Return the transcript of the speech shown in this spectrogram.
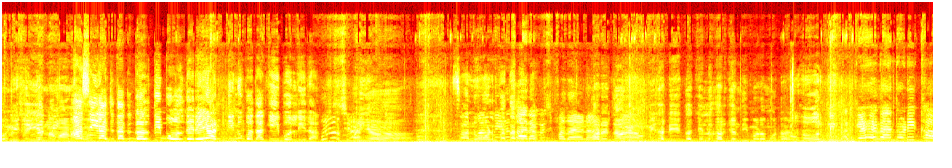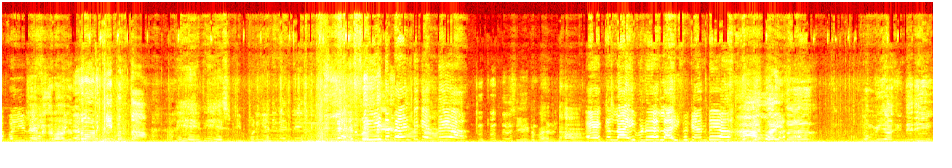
ਮੰਮੀ ਸਹੀ ਨਵਾਂ ਅਸੀਂ ਅੱਜ ਤੱਕ ਗਲਤੀ ਬੋਲਦੇ ਰਹੇ ਆਂਟੀ ਨੂੰ ਪਤਾ ਕੀ ਬੋਲੀ ਦਾ। ਸਾਨੂੰ ਹੁਣ ਪਤਾ ਸਾਰਾ ਕੁਝ ਪਤਾ ਹੈ ਨਾ। ਪਰ ਇਦਾਂ ਵੀ ਮੰਮੀ ਸਾਡੀ ਇਦਾਂ ਚਿੱਲ ਕਰ ਜਾਂਦੀ ਮਾੜਾ ਮੋਟਾ। ਹੋਰ ਕੀ ਕਹੇ ਤਾਂ ਥੋੜੀ ਖੱਪ ਜੀ ਚਿੱਲ ਕਰਾ ਜਾਂਦੀ। ਰੌਣਕੀ ਬੰਦਾ। ਨਹੀਂ ਇਹਦੀ ਇਹ ਸਟੀਪਣੀਆਂ ਨਹੀਂ ਕਹਿੰਦੇ। ਲੈ ਸੀਟ ਬੈਲਟ ਕਹਿੰਦੇ। ਆ। ਸੀਟ ਬੈਲਟਾਂ ਇੱਕ ਲਾਈਫ ਨੂੰ ਲਾਈਫ ਕਹਿੰਦੇ ਆ। ਮੰਮੀ ਤਾਂ ਏਦਾਂ ਮੰਮੀ ਆ ਜੀ ਦੀਦੀ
